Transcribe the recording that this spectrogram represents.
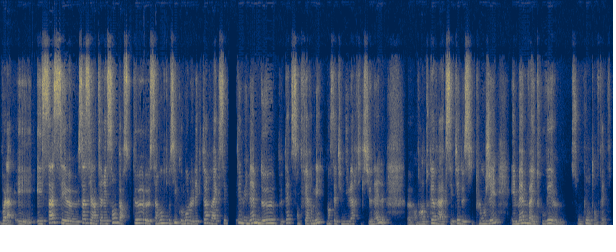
voilà, et, ça, c'est euh, ça c'est intéressant parce que ça montre aussi comment le lecteur va accepter lui-même de peut-être s'enfermer dans cet univers fictionnel, euh, en tout cas va accepter de s'y plonger et même va y trouver son compte en fait.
